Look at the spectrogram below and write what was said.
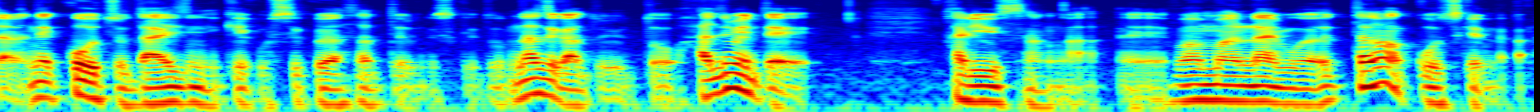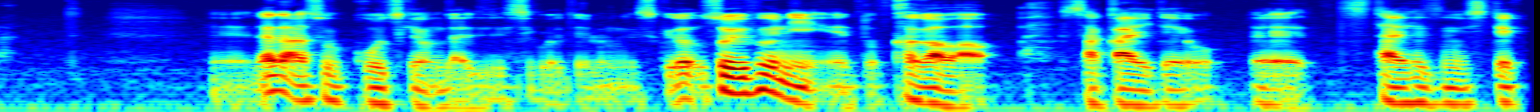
たらねコーチを大事に結構してくださってるんですけどなぜかというと初めてかりゆしさんが、えー、ワンマンライブをやったのは高知県だから。えー、だからすごく高知県を大事にしてくれてるんですけどそういうふうに、えーと、香川坂出を、えー、大切にして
